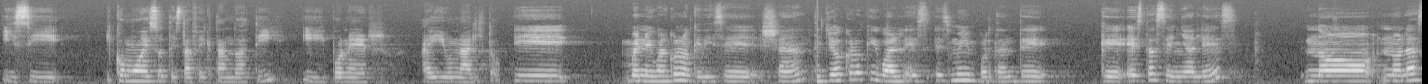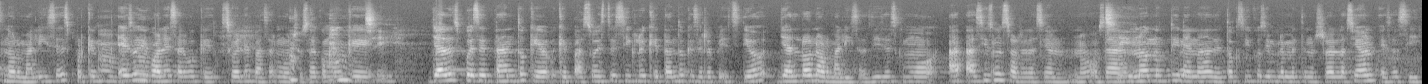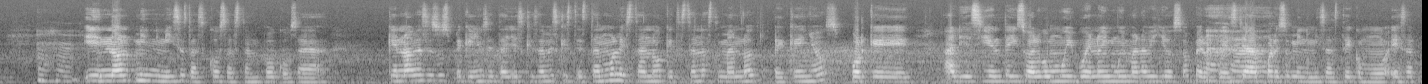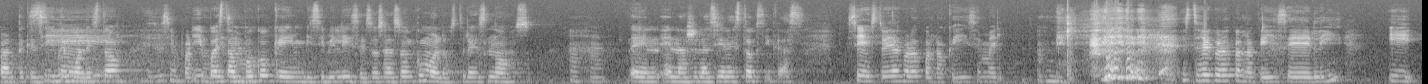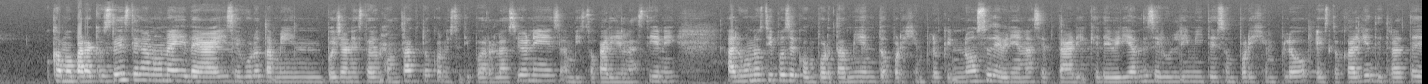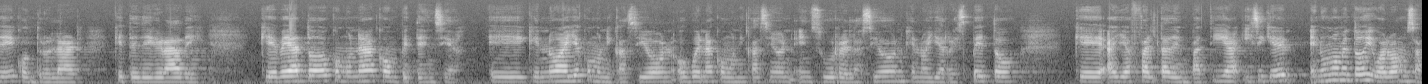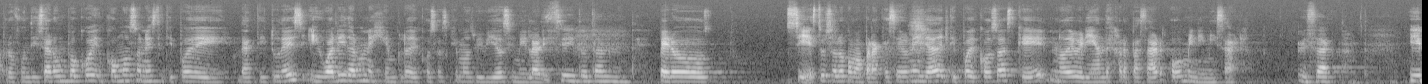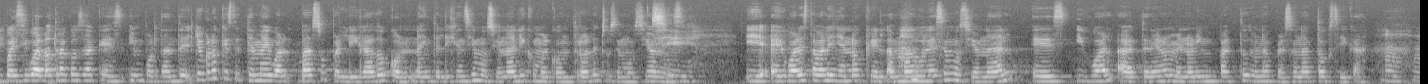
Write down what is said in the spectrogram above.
y si y cómo eso te está afectando a ti y poner ahí un alto. Y bueno, igual con lo que dice Shan, yo creo que igual es, es muy importante que estas señales no, no las normalices, porque eso igual es algo que suele pasar mucho, o sea, como que ya después de tanto que, que, pasó este ciclo y que tanto que se repitió, ya lo normalizas, dices como, así es nuestra relación, ¿no? O sea, no, no tiene nada de tóxico, simplemente nuestra relación es así. Y no minimizas las cosas tampoco, o sea, que no hagas esos pequeños detalles que sabes que te están molestando, que te están lastimando pequeños, porque al día siguiente hizo algo muy bueno y muy maravilloso, pero pues ya por eso minimizaste como esa parte que sí, te molestó. Eso es importante. Y pues tampoco que invisibilices, o sea, son como los tres nos en, en, las relaciones tóxicas. Sí, estoy de acuerdo con lo que dice Mel. estoy de acuerdo con lo que dice Eli. Y como para que ustedes tengan una idea y seguro también pues ya han estado en contacto con este tipo de relaciones, han visto que alguien las tiene, algunos tipos de comportamiento, por ejemplo, que no se deberían aceptar y que deberían de ser un límite son, por ejemplo, esto, que alguien te trate de controlar, que te degrade, que vea todo como una competencia, eh, que no haya comunicación o buena comunicación en su relación, que no haya respeto, que haya falta de empatía y si quieren, en un momento igual vamos a profundizar un poco en cómo son este tipo de, de actitudes, igual y dar un ejemplo de cosas que hemos vivido similares. Sí, totalmente. Pero sí, esto es solo como para que se den una idea del tipo de cosas que no deberían dejar pasar o minimizar. Exacto. Y pues igual otra cosa que es importante, yo creo que este tema igual va súper ligado con la inteligencia emocional y como el control de tus emociones. Sí. Y e igual estaba leyendo que la madurez emocional es igual a tener un menor impacto de una persona tóxica.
